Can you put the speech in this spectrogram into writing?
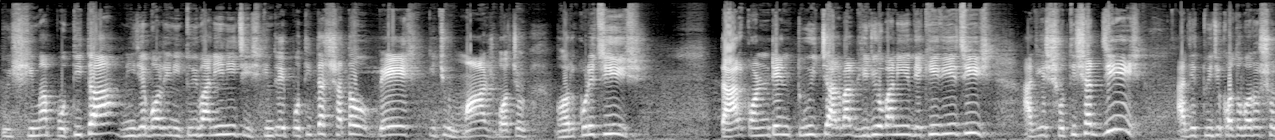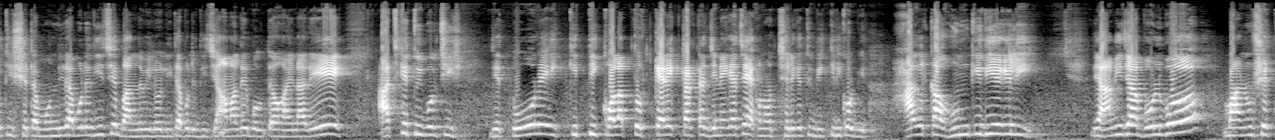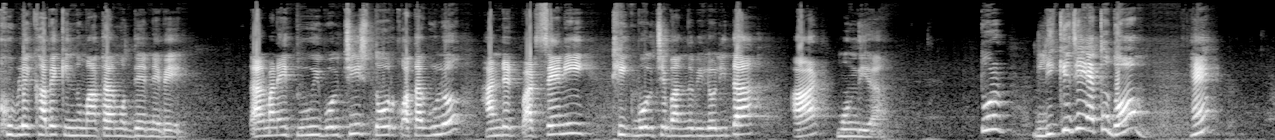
তুই সীমা পতিতা নিজে বলিনি, তুই বানিয়ে নিয়েছিস, কিন্তু এই পতিতার সাথেও বেশ কিছু মাস, বছর ঘর করেছিস। তার কন্টেন্ট তুই চারবার ভিডিও বানিয়ে দেখিয়ে দিয়েছিস। আজকে সতী সাজছিস আজকে তুই যে কত বড় সতী সেটা মন্দিরা বলে দিয়েছে, বান্ধবী ললিতা বলে দিয়েছে, আমাদের বলতে হয় না রে। আজকে তুই বলছিস যে তোর এই কীর্তিকলাপ তোর ক্যারেক্টারটা জেনে গেছে, এখন ওর ছেলেকে তুই বিক্রি করবি। হালকা হুমকি দিয়ে গেলি। যে আমি যা বলব মানুষে খুবলে খাবে, কিন্তু মাথার মধ্যে নেবে। তার মানে তুই বলছিস তোর কথাগুলো হান্ড্রেড পারসেন্টই ঠিক বলছে বান্ধবী ললিতা আর মন্দিরা। তোর লিকেজে এত দম হ্যাঁ?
